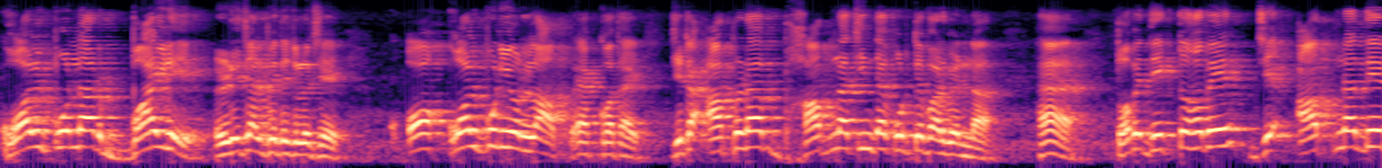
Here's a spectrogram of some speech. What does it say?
কল্পনার বাইরে রেজাল্ট পেতে চলেছে। অকল্পনীয় লাভ এক কথায়, যেটা আপনারা ভাবনা চিন্তা করতে পারবেন না। হ্যাঁ তবে দেখতে হবে যে আপনাদের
